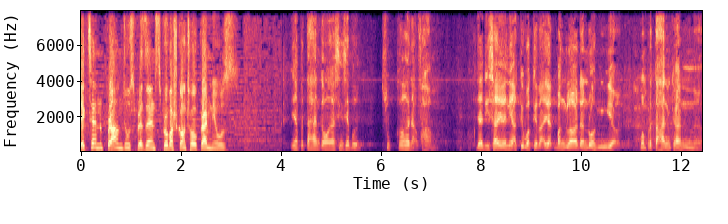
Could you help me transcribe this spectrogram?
দেখছেন প্রাণ জুস presents Probash Kantho prime news Yang pertahankan orang asing saya pun suka nak faham. Jadi saya ni aktif wakil rakyat Bangla dan Rohingya mempertahankan eh,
